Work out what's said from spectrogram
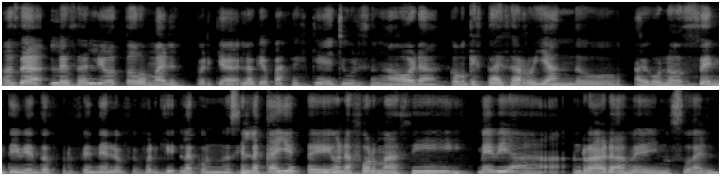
o sea, le salió todo mal, porque lo que pasa es que Julson ahora como que está desarrollando algunos sentimientos por Penélope, porque la conocí en la calle de una forma así media rara, media inusual,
